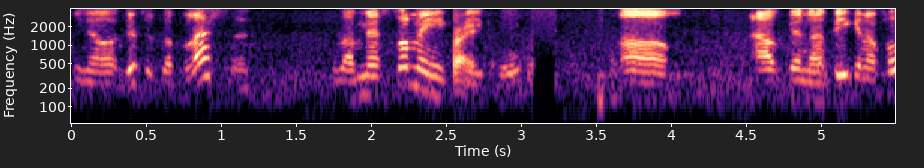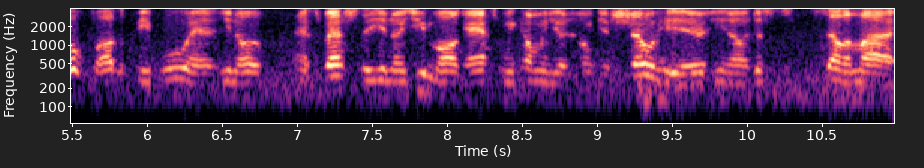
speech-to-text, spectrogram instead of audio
you know, this is a blessing I've met so many right. people. Um, I've been a beacon of hope for other people, and you know, especially you know, you Mark asked me to come on your on your show here. You know, just selling my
